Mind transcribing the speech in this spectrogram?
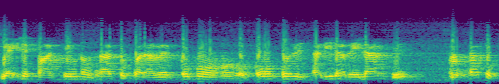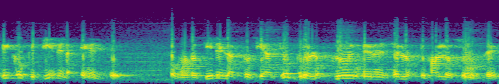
y ahí le pasé unos datos para ver cómo, cómo pueden salir adelante los gastos fijos que tiene la gente, como lo tiene la asociación, pero los clubes deben ser los que más lo sufren.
